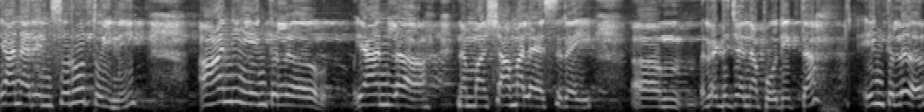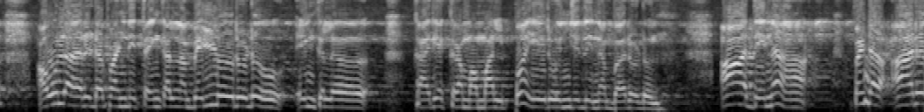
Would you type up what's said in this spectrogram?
ಯಾನ್ ಅರೆನ್ ಸುರೂತು ಇನಿ ಆನಿ ಎಂಕಲ್ ಯಾನ್ಲ ನಮ್ಮ ಶ್ಯಾಮಲ ಹೆಸರೈ ರಡ್ ಜನ ಪೋದಿತ್ತ. ಎಂಕಲ್ ಅವಳ ಅರಡ ಪಂಡಿತ ಎಂಕಲ್ನ ಬೆಳ್ಳೂರುಡು ಎಂಕಲ್ ಕಾರ್ಯಕ್ರಮ ಮಲ್ಪ ಈರು ಒಂಜಿ ದಿನ ಬರೋಡು ಆ ದಿನ ಪಂಡ ಆರು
